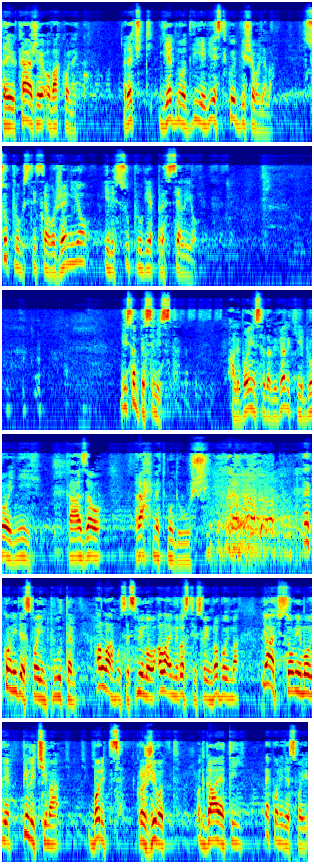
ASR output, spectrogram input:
da joj kaže ovako neko, reći ti jednu od dvije vijesti koju bi više voljela. Suprug sti se oženio ili suprug je preselio. Nisam pesimista, ali bojim se da bi veliki broj njih kazao rahmet mu duši. Neko on ide svojim putem. Allah mu se smilo, Allah je milostiv svojim robovima. Ja ću s ovim ovdje pilićima boriti se kroz život, odgajati. Neko on ide, svoj,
